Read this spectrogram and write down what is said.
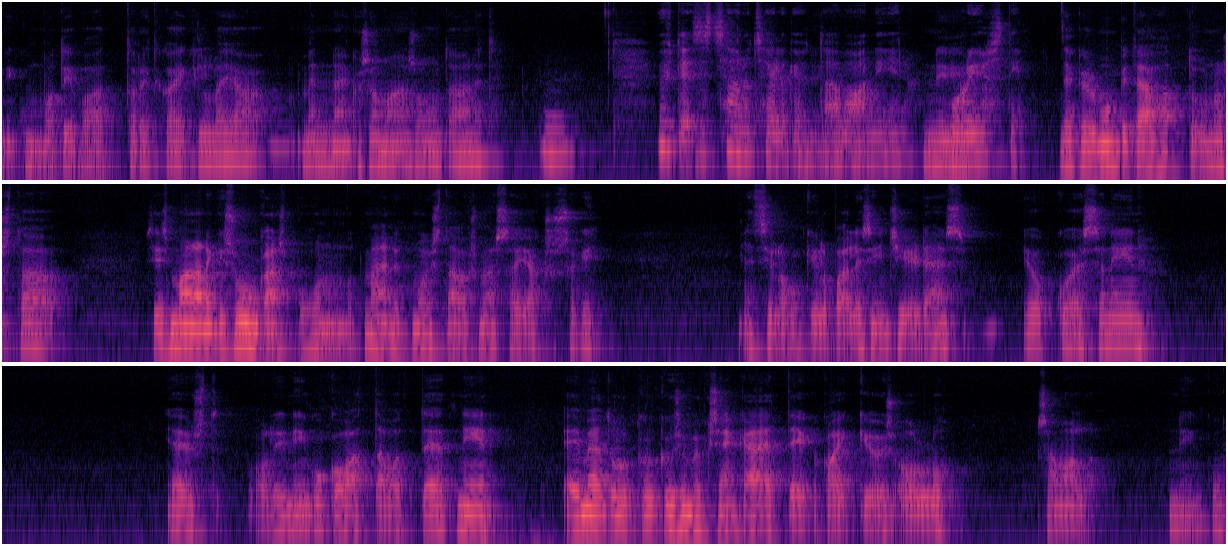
niin kuin motivaattorit kaikilla ja mennäänkö samaan suuntaan. Et, Mm. Yhteiset säännöt selkeyttää vaan niin, Niin. hurjasti. Ja kyllä mun pitää hattuun nostaa, siis mä oon ainakin sun kanssa puhunut, mutta mä en nyt muista, onko mä jossain jaksossakin, että silloin kun kilpailisin cheer dance joukkueessa, niin ja just oli niin kuin kovat tavoitteet, niin ei meillä tullut kyllä kysymykseenkään, etteikö kaikki olisi ollut samalla niin kuin,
